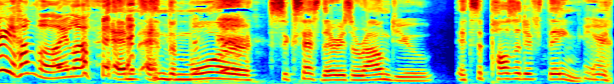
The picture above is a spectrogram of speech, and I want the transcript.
very humble. I love it. and and the more success there is around you, it's a positive thing. Yeah. If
